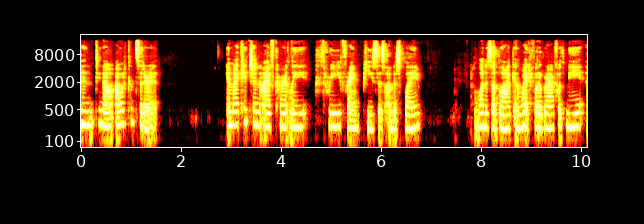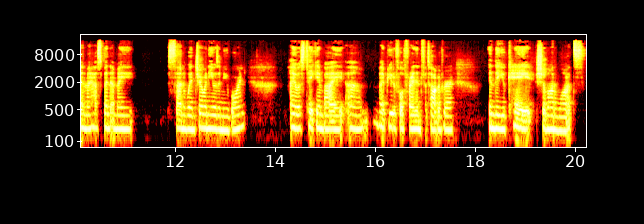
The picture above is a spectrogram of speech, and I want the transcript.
And, you know, I would consider it. In my kitchen, I have currently three framed pieces on display. One is a black and white photograph with me and my husband and my son Winter when he was a newborn. I was taken by um, my beautiful friend and photographer in the UK, Siobhan Watts.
